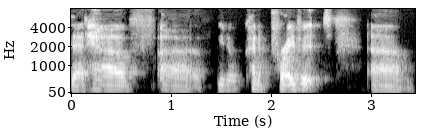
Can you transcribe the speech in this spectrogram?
that have uh, you know kind of private um,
